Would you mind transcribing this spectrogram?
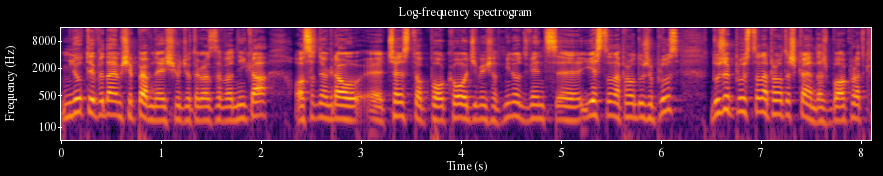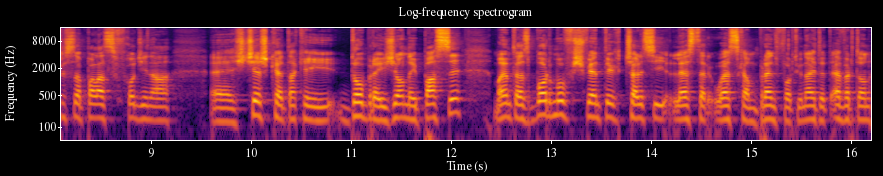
Minuty wydają się pewne, jeśli chodzi o tego zawodnika. Ostatnio grał e, często po około 90 minut, więc e, jest to na pewno duży plus. Duży plus to na pewno też kalendarz, bo akurat Crystal Palace wchodzi na e, ścieżkę takiej dobrej, zielonej pasy. Mają teraz Bournemouth, Świętych, Chelsea, Leicester, West Ham, Brentford, United, Everton.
